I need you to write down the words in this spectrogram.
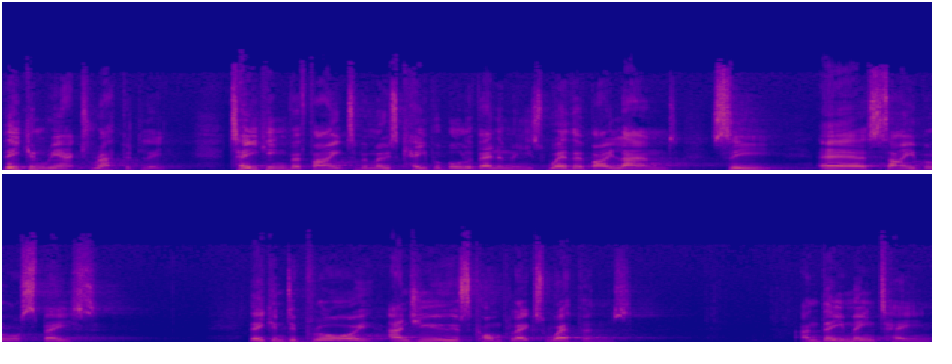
They can react rapidly, taking the fight to the most capable of enemies, whether by land, sea, air, cyber, or space. They can deploy and use complex weapons and they maintain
